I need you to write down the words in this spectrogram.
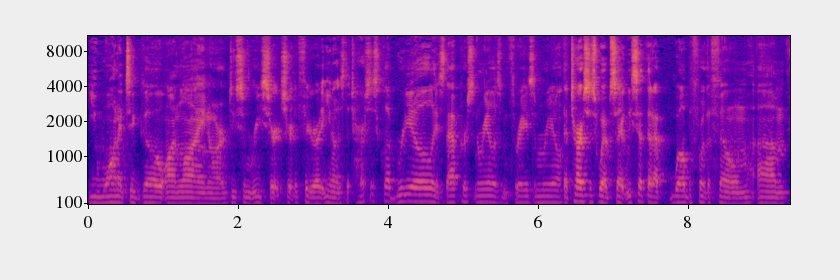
you wanted to go online or do some research or to figure out you know is the Tarsus Club real? Is that person real? Is Mithraism real? The Tarsus website we set that up well before the film. Um,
